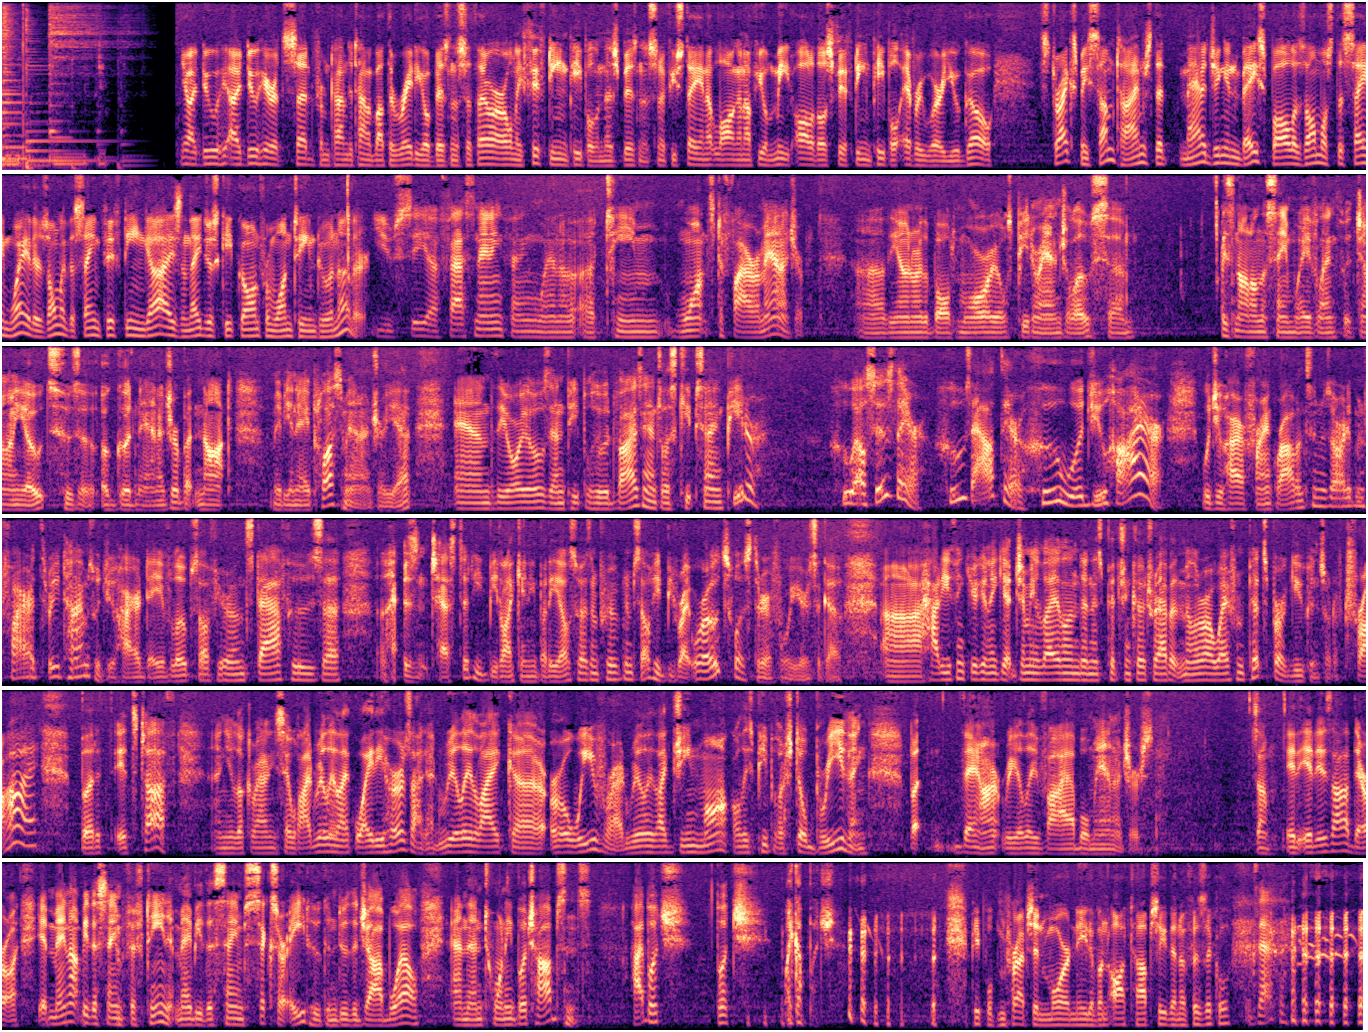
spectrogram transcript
You know, I do I do hear it said from time to time about the radio business that there are only 15 people in this business, and if you stay in it long enough, you'll meet all of those 15 people everywhere you go. Strikes me sometimes that managing in baseball is almost the same way. There's only the same 15 guys, and they just keep going from one team to another. You see a fascinating thing when a, a team wants to fire a manager. Uh, the owner of the Baltimore Orioles, Peter Angelos. Um, is not on the same wavelength with Johnny Oates, who's a, a good manager, but not maybe an A plus manager yet. And the Orioles and people who advise Angelos keep saying, Peter, who else is there? Who's out there? Who would you hire? Would you hire Frank Robinson, who's already been fired three times? Would you hire Dave Lopes off your own staff, who's uh, isn't tested? He'd be like anybody else who hasn't proved himself. He'd be right where Oates was three or four years ago. Uh, how do you think you're going to get Jimmy Leyland and his pitching coach Rabbit Miller away from Pittsburgh? You can sort of try, but it, it's tough. And you look around and you say, well, I'd really like Whitey Herzog. I'd really like uh, Earl Weaver. I'd really like Gene Mauch. All these people are still breathing, but they aren't really viable managers. So it, it is odd. There, it may not be the same 15. It may be the same six or eight who can do the job well, and then 20 Butch Hobsons. Hi, Butch. Butch. Wake up, Butch. people perhaps in more need of an autopsy than a physical. Exactly.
